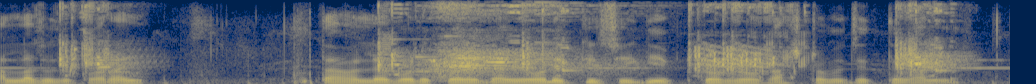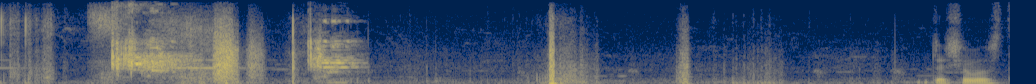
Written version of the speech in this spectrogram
আল্লাহ যদি করাই তাহলে মনে করেন আমি অনেক কিছুই গিফট করব কাস্টমার জিততে পারলে। যে সমস্ত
